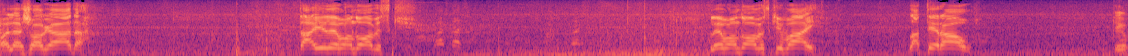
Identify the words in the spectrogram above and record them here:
Olha a jogada. Tá aí Lewandowski. Lewandowski vai. Lateral. Quem...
